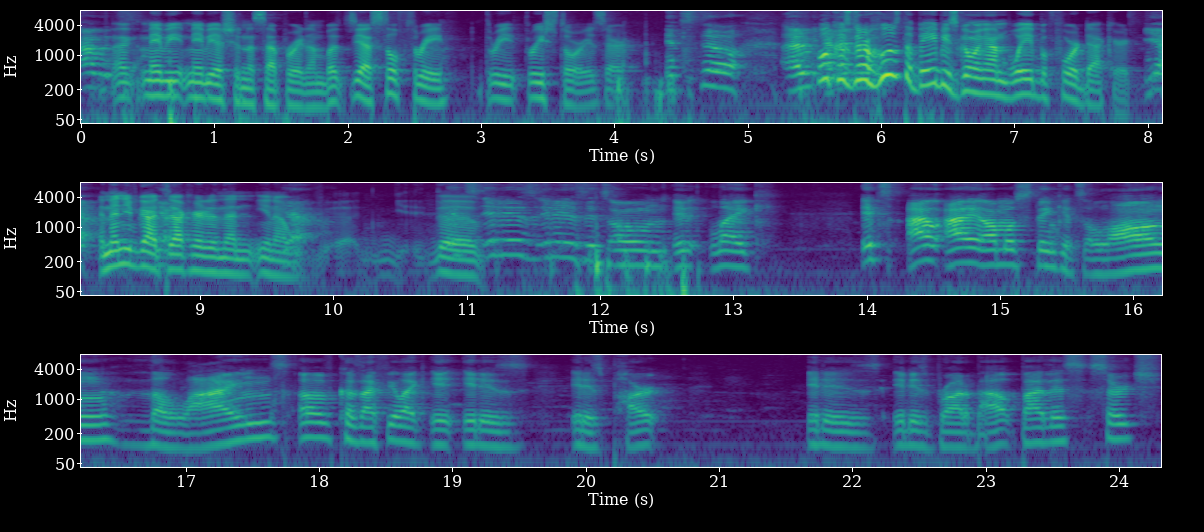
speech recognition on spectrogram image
I would Uh, maybe maybe I shouldn't have separated them, but yeah, still three, three, three stories there. it's still I, Well, because there, who's the baby's going on way before Deckard. Yeah. And then you've got Yeah. Deckard, and then you know, Yeah. The it's, it is it is its own it like it's I I almost think it's along the lines of because I feel like it, it is it is part it is it is brought about by this search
